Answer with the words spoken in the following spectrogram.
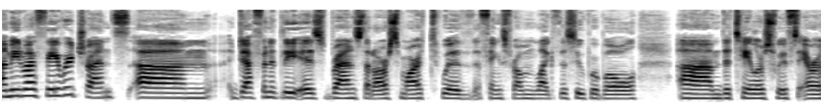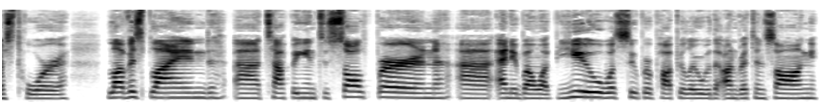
I mean, my favorite trends um, definitely is brands that are smart with things from like the Super Bowl, um, the Taylor Swift Eras Tour. Love is Blind, uh, tapping into Saltburn, uh, Anyone But You was super popular with the unwritten song.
